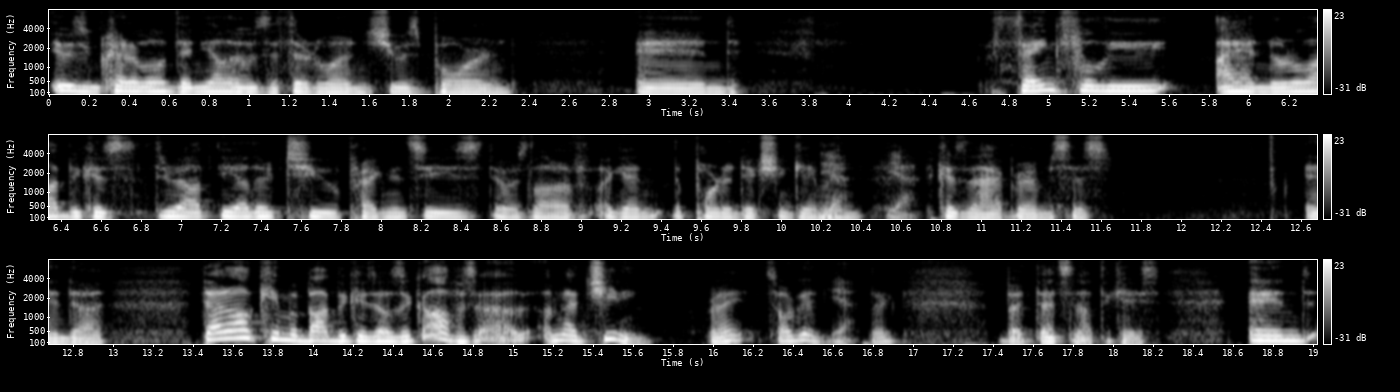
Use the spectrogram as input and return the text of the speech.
it was incredible. Daniela, was the third one, she was born, and thankfully, I had known a lot because throughout the other two pregnancies, there was a lot of again the porn addiction came Yeah, in yeah. because of the hyperemesis, and uh, that all came about because I was like, oh, I'm not cheating, right? It's all good. Yeah. Like, but that's not the case, and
